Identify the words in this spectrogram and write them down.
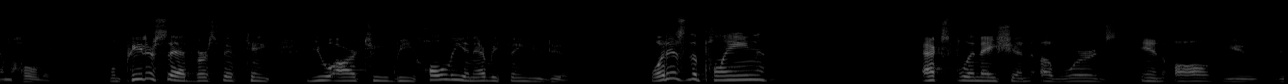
am holy. When Peter said, verse 15, you are to be holy in everything you do. What is the plain explanation of words in all you do?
